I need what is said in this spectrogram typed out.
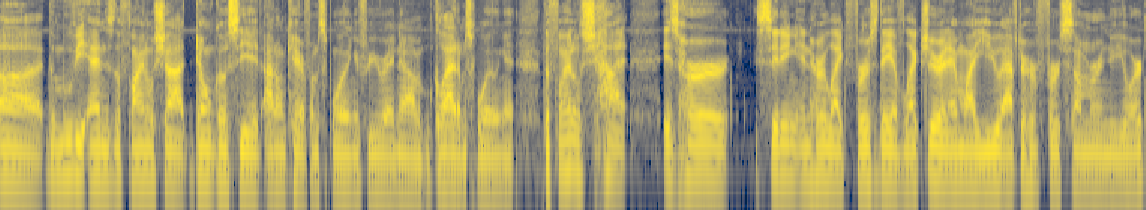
uh, the movie ends. The final shot. Don't go see it. I don't care if I'm spoiling it for you right now. I'm glad I'm spoiling it. The final shot is her sitting in her like first day of lecture at NYU after her first summer in New York.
